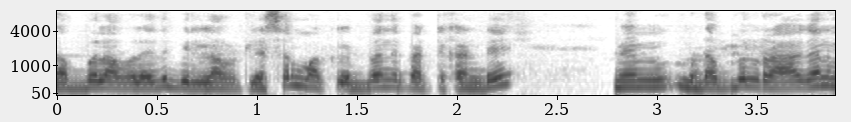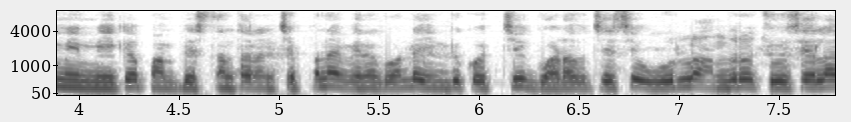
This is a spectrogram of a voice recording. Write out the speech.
డబ్బులు అవ్వలేదు బిల్ అవ్వట్లేదు. సార్ మాకు ఇబ్బంది పెట్టకండి. మేము డబ్బులు రాగానే మేము మీకే పంపిస్తాం సార్ అని చెప్పినా వినకుండా ఇంటికి వచ్చి గొడవ చేసి ఊర్లో అందరూ చూసేలా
